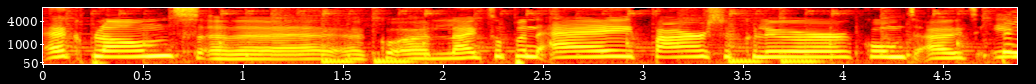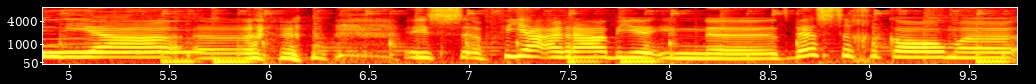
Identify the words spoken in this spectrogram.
eggplant, eh, lijkt op een ei, paarse kleur, komt uit India, is via Arabië in het westen gekomen.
